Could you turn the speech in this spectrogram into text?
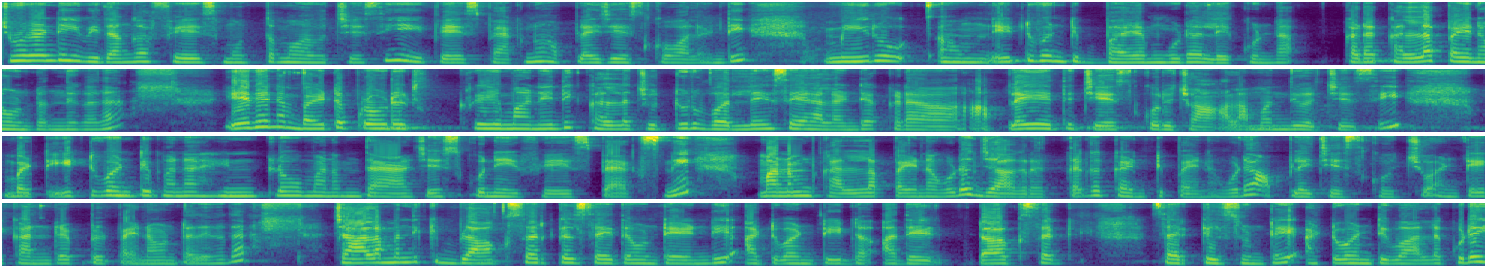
చూడండి ఈ విధంగా ఫేస్ మొత్తం వచ్చేసి ఈ ఫేస్ ప్యాక్ను అప్లై చేసుకోవాలండి. మీరు ఎటువంటి భయం కూడా లేకుండా అక్కడ కళ్ళ పైన ఉంటుంది కదా. ఏదైనా బయట ప్రోడక్ట్ క్రీమ్ అనేది కళ్ళ చుట్టూరు వదిలేసేయాలండి. అక్కడ అప్లై అయితే చేసుకోరు చాలామంది వచ్చేసి. బట్ ఇటువంటి మన ఇంట్లో మనం తయారు చేసుకునే ఫేస్ ప్యాక్స్ని మనం కళ్ళ పైన కూడా జాగ్రత్తగా కంటి పైన కూడా అప్లై చేసుకోవచ్చు. అంటే కండ్రెప్పల పైన ఉంటుంది కదా. చాలామందికి బ్లాక్ సర్కిల్స్ అయితే ఉంటాయండి. అటువంటి అదే డార్క్ సర్కిల్స్ ఉంటాయి. అటువంటి వాళ్ళకు కూడా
